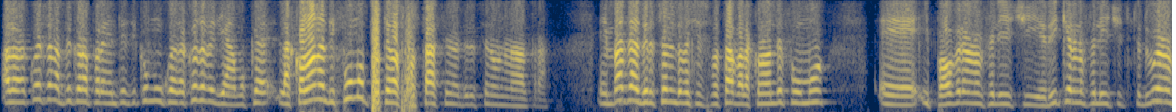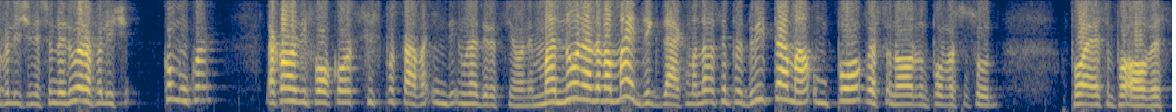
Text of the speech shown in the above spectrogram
Allora, questa è una piccola parentesi, comunque da cosa vediamo? Che la colonna di fumo poteva spostarsi in una direzione o in un'altra, e in base alla direzione dove si spostava la colonna di fumo, eh, i poveri erano felici, i ricchi erano felici, tutti e due erano felici, nessuno dei due era felice. Comunque, la colonna di fuoco si spostava in, in una direzione, ma non andava mai zigzag, ma andava sempre dritta, ma un po' verso nord, un po' verso sud, un po' est, un po' ovest.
